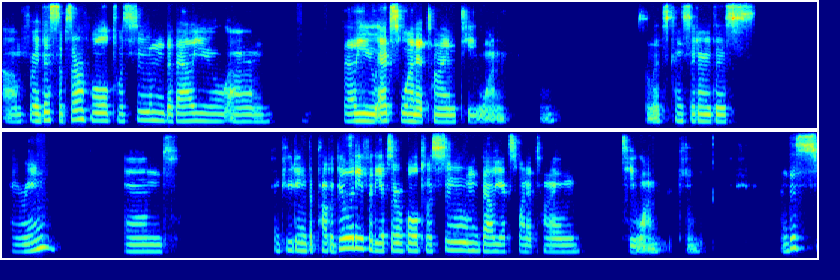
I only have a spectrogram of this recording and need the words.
um, for this observable to assume the value um, value x1 at time t1. Okay. So let's consider this pairing and computing the probability for the observable to assume value x1 at time t1. Okay. And this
